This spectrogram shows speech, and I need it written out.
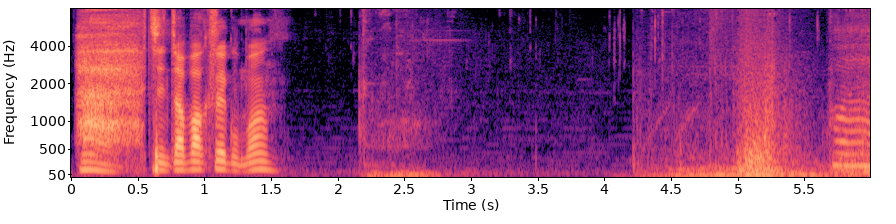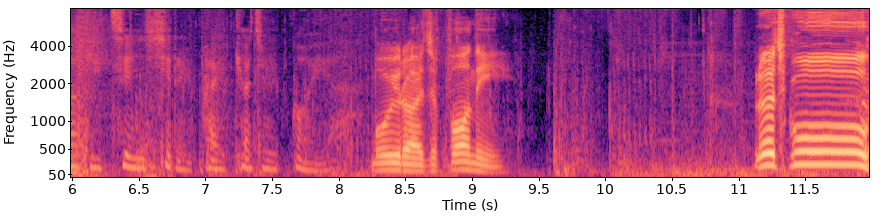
하 진짜 빡세구만 과학이 진실을 밝혀줄 거야. 모이라 이제 퍼니 렛츠고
